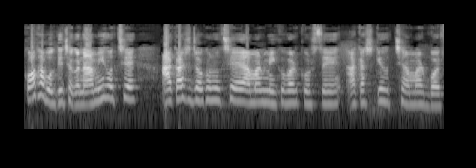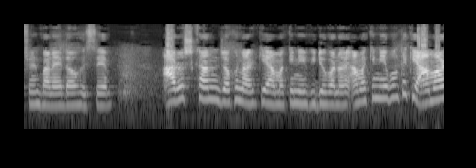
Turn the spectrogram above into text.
কথা বলতে ইচ্ছা করে না। আমি হচ্ছে, আকাশ যখন হচ্ছে আমার মেকওভার করছে, আকাশকে হচ্ছে আমার বয়ফ্রেন্ড বানায় দেওয়া হয়েছে আরশ খান যখন আর কি আমাকে নিয়ে ভিডিও বানায়, আমাকে নিয়ে বলতে কি, আমার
